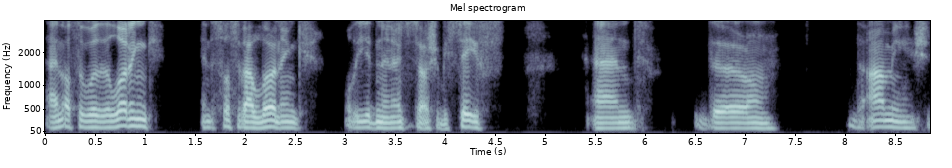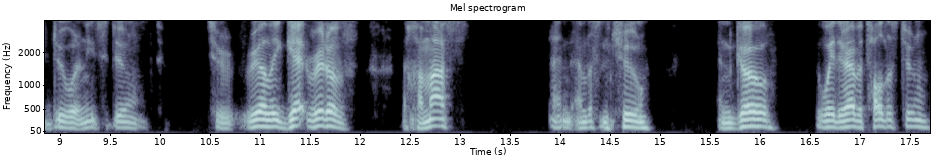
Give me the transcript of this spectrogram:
and also with the learning, in the source of our learning, all the Yidden in Eretz Yisrael should be safe, and the um, the army should do what it needs to do to really get rid of the Hamas and, and listen to and go the way the Rebbe told us to.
